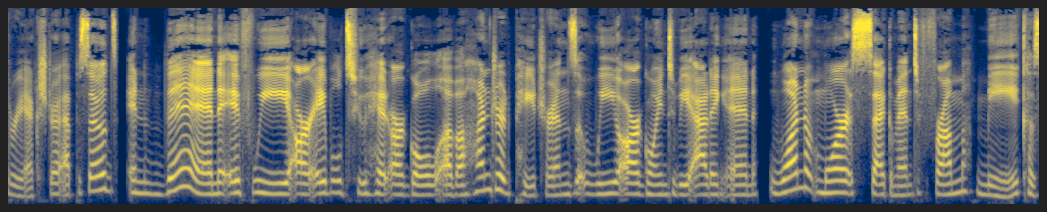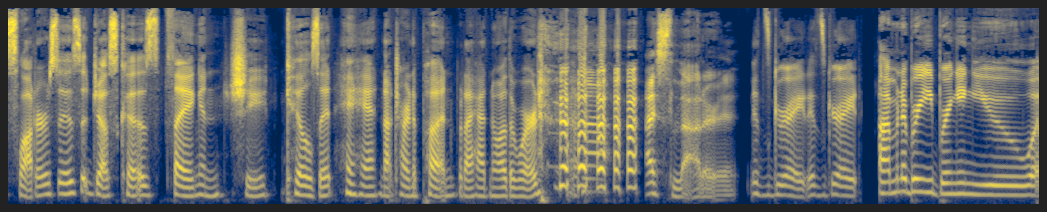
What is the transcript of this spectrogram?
three extra episodes. And then if we are able to hit our goal of 100 patrons, we are going to be adding in one more segment from me because slaughters is Jessica's thing and she kills it. Not trying to pun, but I had no other word. I slaughter it. It's great. It's great. I'm going to be bringing you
